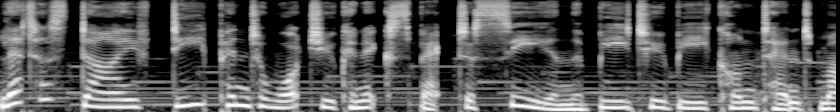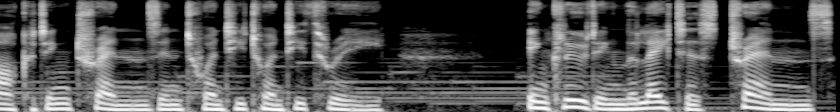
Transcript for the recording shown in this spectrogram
let us dive deep into what you can expect to see in the B2B content marketing trends in 2023, including the latest trends,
